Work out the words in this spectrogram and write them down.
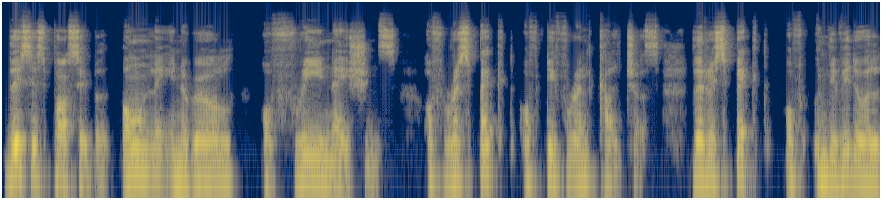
This is possible only in a world of free nations, of respect of different cultures, the respect of individual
